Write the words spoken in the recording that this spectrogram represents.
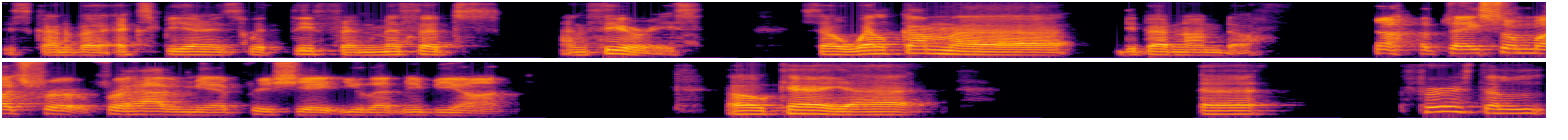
this kind of a experience with different methods and theories. So welcome, uh, DiBernardo. Thanks so much for for having me. I appreciate you letting me be on. Okay. Uh, uh, first, a,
